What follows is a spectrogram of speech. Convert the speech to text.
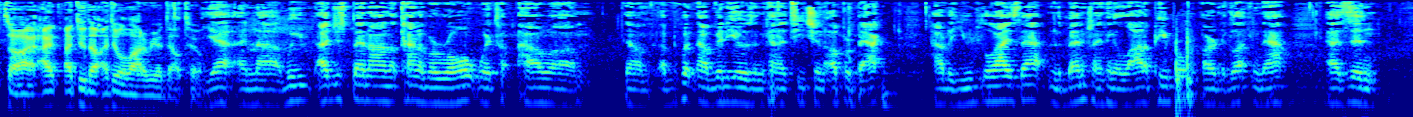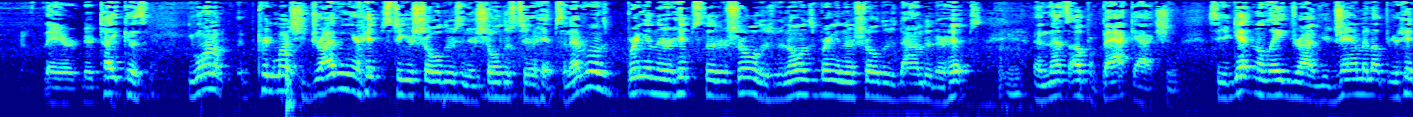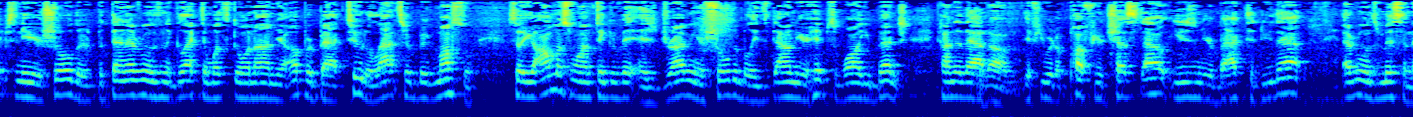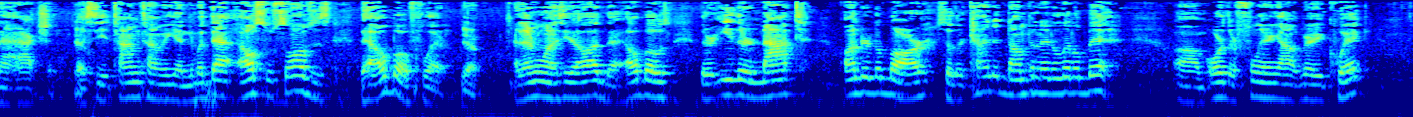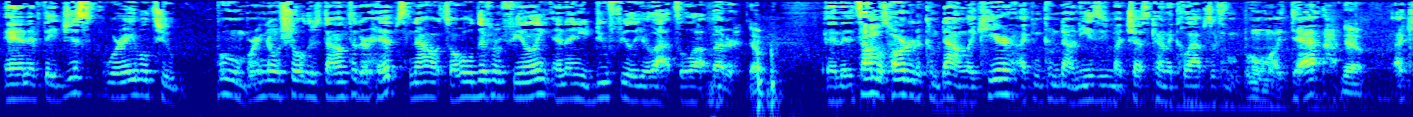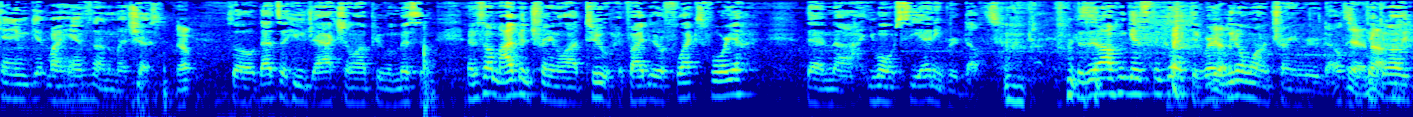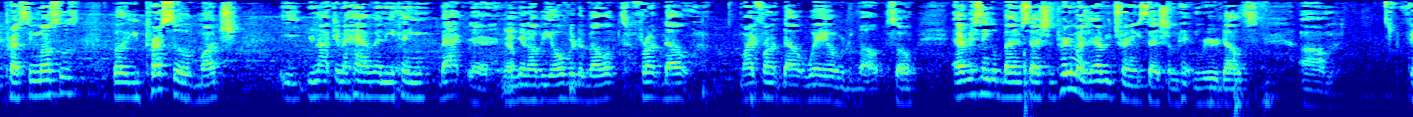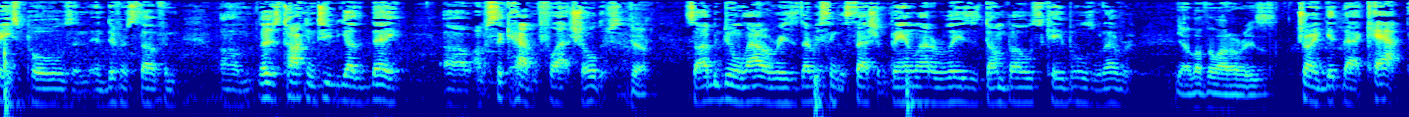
So I, I, I do the I do a lot of rear delt too. Yeah, and uh, we I just been on a kind of a roll with how um, um, I've been putting out videos and kind of teaching upper back how to utilize that in the bench. I think a lot of people are neglecting that, as in they're they're tight because you want to pretty much driving your hips to your shoulders and your shoulders to your hips, and everyone's bringing their hips to their shoulders, but no one's bringing their shoulders down to their hips, and that's upper back action. So you're getting a leg drive, you're jamming up your hips near your shoulders, but then everyone's neglecting what's going on in your upper back too. The lats are a big muscle. So you almost want to think of it as driving your shoulder blades down to your hips while you bench. Kind of that, um, if you were to puff your chest out using your back to do that, everyone's missing that action. I see it time and time again. And what that also solves is the elbow flare. Yeah. And everyone I see a lot of the elbows, they're either not under the bar, so they're kind of dumping it a little bit, um, or they're flaring out very quick. And if they just were able to, boom, bring those shoulders down to their hips, now it's a whole different feeling, and then you do feel your lats a lot better. Yep. And it's almost harder to come down. Like here, I can come down easy. My chest kind of collapses from boom like that. Yeah. I can't even get my hands down to my chest. Yep. So that's a huge action a lot of people are missing. And it's something I've been training a lot too. If I did a flex for you, then uh, you won't see any rear delts. Because it often gets neglected, right? Yeah. We don't want to train rear delts. Yeah, We're thinking no. all these pressing muscles, but you press so much, you're not going to have anything back there. Yep. You're going to be overdeveloped. Front delt, my front delt way overdeveloped. So every single bench session, pretty much every training session, I'm hitting rear delts, um, face pulls, and, and different stuff. And um, I was talking to you the other day. Uh, I'm sick of having flat shoulders. Yeah. So I've been doing lateral raises every single session. Band lateral raises, dumbbells, cables, whatever. Yeah. I love the lateral raises. Try and get that cap.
